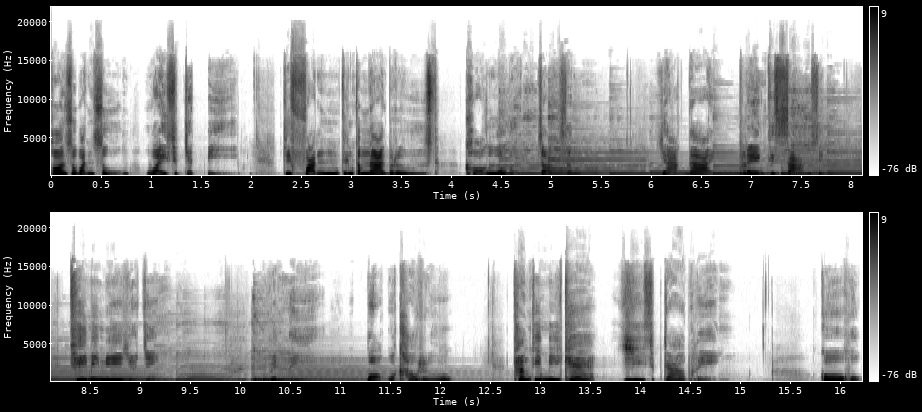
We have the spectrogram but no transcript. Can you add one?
พรสวรรค์สูงวัย 17 ปี ที่ฝันถึงตำนานบรูซของโรเบิร์ตจอห์นสันอยากได้เพลงที่ 30 ที่ไม่มีอยู่จริง วิลลี่บอกว่าเขารู้ ทั้งที่มีแค่ 29 เพลง โกหก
